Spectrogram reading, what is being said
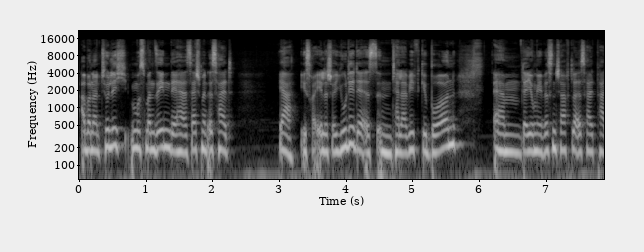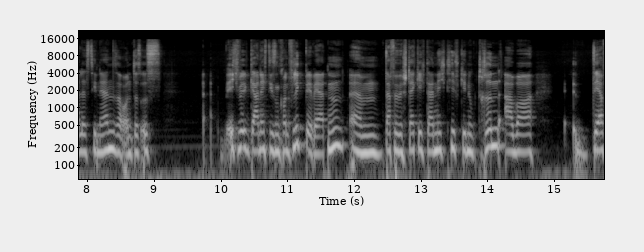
Aber natürlich muss man sehen, der Herr Sechman ist halt ja, israelischer Jude, der ist in Tel Aviv geboren. Ähm, der junge Wissenschaftler ist halt Palästinenser und das ist ich will gar nicht diesen Konflikt bewerten, ähm, dafür stecke ich da nicht tief genug drin, aber der,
